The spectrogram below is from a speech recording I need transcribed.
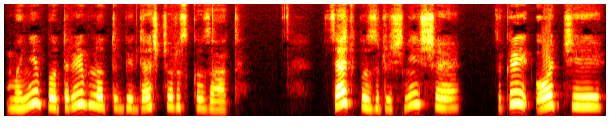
мені потрібно тобі дещо розказати. Сядь позручніше, закрий очі,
